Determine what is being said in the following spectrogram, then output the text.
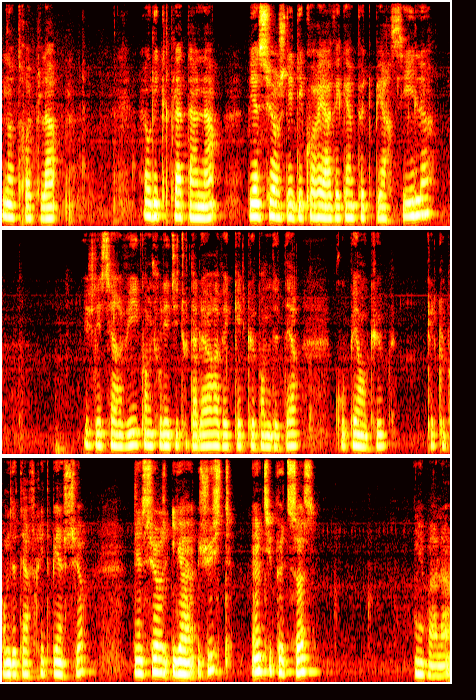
notre plat. platana. Bien sûr, je l'ai décoré avec un peu de persil. Et je l'ai servi, comme je vous l'ai dit tout à l'heure, avec quelques pommes de terre coupées en cubes. Quelques pommes de terre frites, bien sûr. Bien sûr, il y a juste un petit peu de sauce. Et voilà.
